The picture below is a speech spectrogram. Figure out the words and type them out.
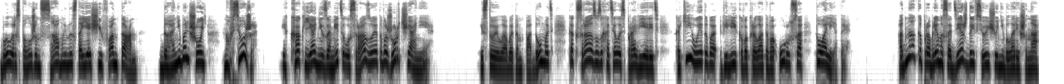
был расположен самый настоящий фонтан. Да, небольшой, но все же. И как я не заметила сразу этого журчания. И стоило об этом подумать, как сразу захотелось проверить, какие у этого великого крылатого уруса туалеты. Однако проблема с одеждой все еще не была решена.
